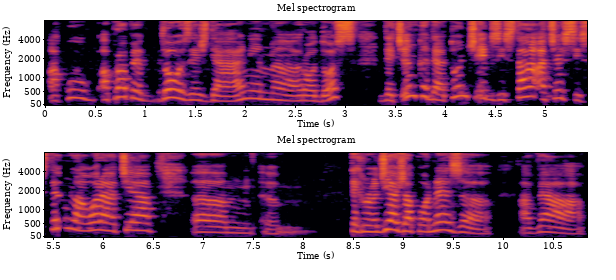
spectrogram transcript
acum aproape 20 de ani în uh, Rodos, deci încă de atunci exista acest sistem. La ora aceea, uh, uh, tehnologia japoneză avea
